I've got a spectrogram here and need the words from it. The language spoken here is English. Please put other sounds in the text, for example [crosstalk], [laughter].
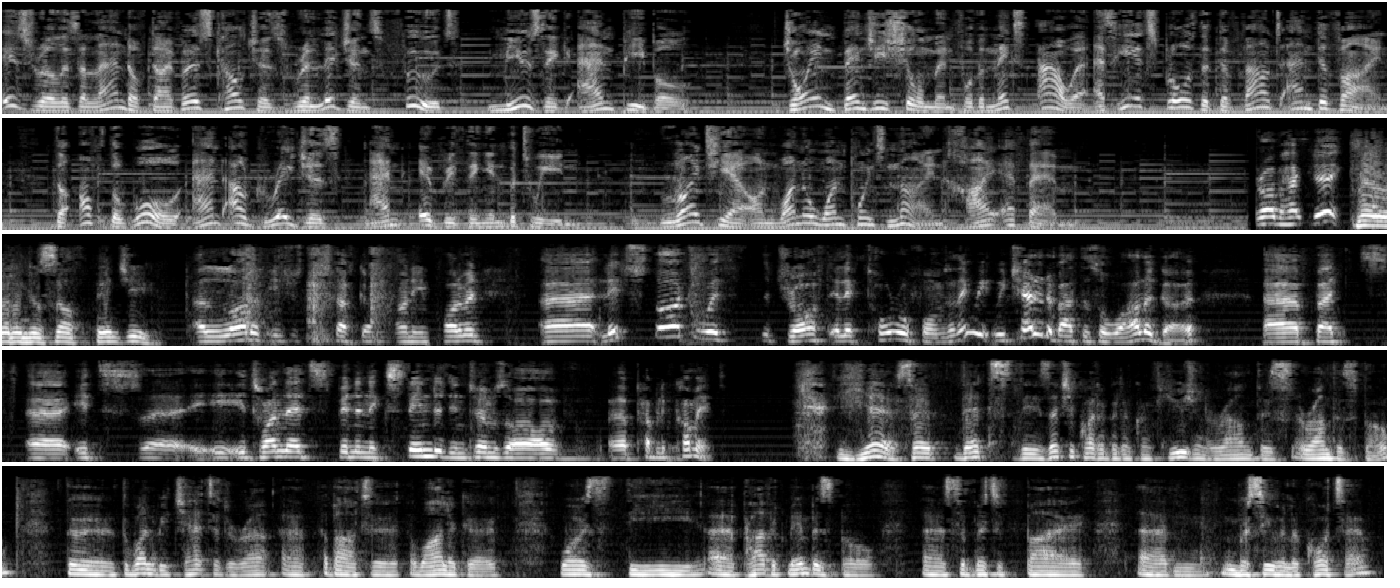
Israel is a land of diverse cultures, religions, foods, music and people. Join Benji Shulman for the next hour as he explores the devout and divine, the off the wall and outrageous and everything in between. Right here on 101.9 Chai FM. Rob, how you doing? Very well, and yourself, Benji? A lot of interesting stuff going on in Parliament. Uh, let's start with the draft electoral forms. I think we, we chatted about this a while ago, uh, but uh, it's uh, it's one that's been extended in terms of uh, public comment. Yeah, so that's there's actually quite a bit of confusion around this around this bill. The the one we chatted around, uh, about a, a, while ago was the private members bill submitted by um, Mosiuoa Lekota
